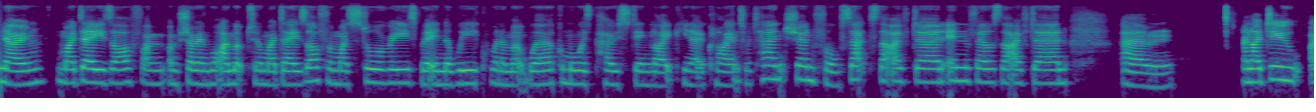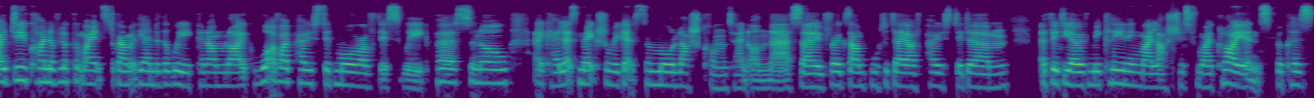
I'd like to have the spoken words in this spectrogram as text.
know, my days off, I'm, I'm showing what I'm up to on my days off and my stories. But in the week when I'm at work, I'm always posting like, you know, clients retention, full sets that I've done, infills that I've done. Um, and i do i do kind of look at my instagram at the end of the week and i'm like what have i posted more of this week? Personal? Okay let's make sure we get some more lash content on there. So for example today i've posted um, a video of me cleaning my lashes for my clients because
